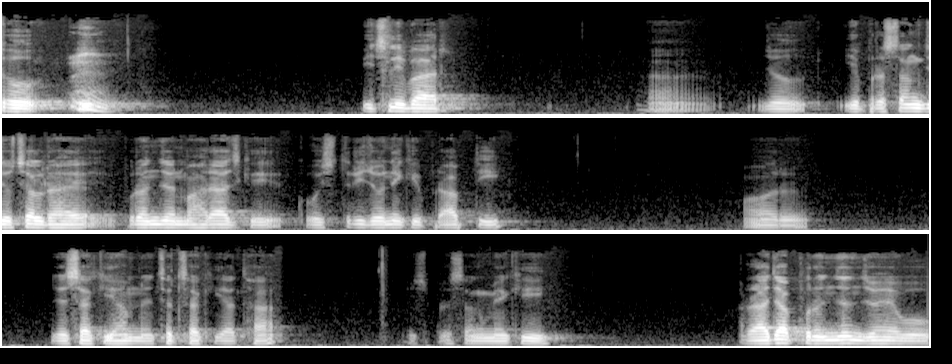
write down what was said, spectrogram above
तो पिछली बार जो ये प्रसंग जो चल रहा है, पुरंजन महाराज के, को स्त्री जोने की प्राप्ति और जैसा कि हमने चर्चा किया था इस प्रसंग में कि राजा पुरंजन जो है वो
